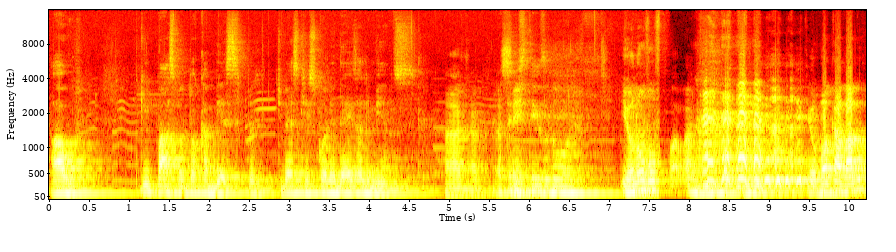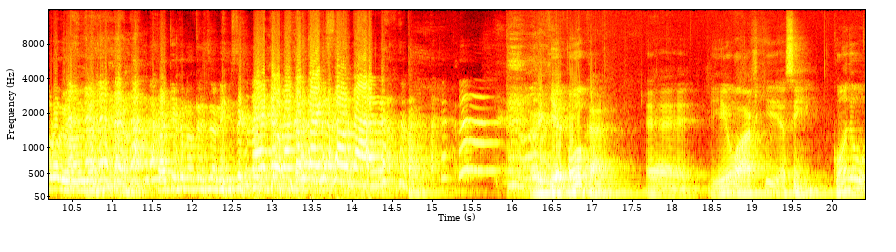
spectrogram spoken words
Algo que passa pela tua cabeça se tivesse que escolher 10 alimentos. Ah, cara, A assim, tristeza do homem. Eu não vou falar. eu vou acabar com o programa. Né? Pra que o nutricionista... Vai acabar com a parte saudável. Porque, pô, cara, é, eu acho que, assim, quando eu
